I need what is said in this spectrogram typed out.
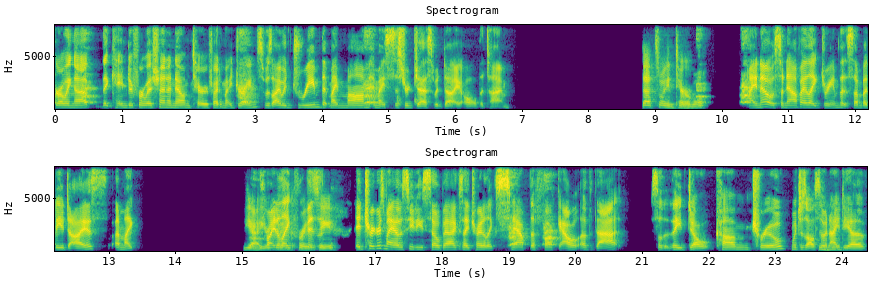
growing up that came to fruition, and now I'm terrified of my dreams, was I would dream that my mom and my sister Jess would die all the time. That's fucking terrible. I know. So now if I like dream that somebody dies, I'm like, Yeah, you're Try to, like, crazy. it triggers my OCD so bad because I try to like snap the fuck out of that so that they don't come true, which is also Mhm. an idea of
